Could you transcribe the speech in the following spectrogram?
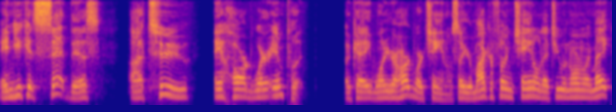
and you can set this uh, to a hardware input. Okay, one of your hardware channels. So your microphone channel that you would normally make,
